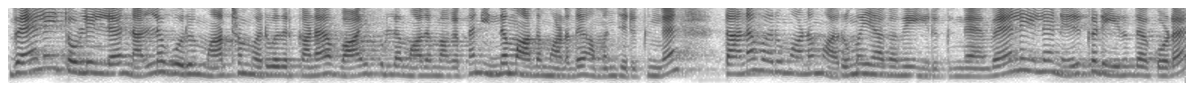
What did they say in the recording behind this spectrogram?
வேலை தொழிலில் நல்ல ஒரு மாற்றம் வருவதற்கான வாய்ப்புள்ள மாதமாகத்தான் இந்த மாதமானது அமைஞ்சிருக்குங்க. தன வருமானம் அருமையாகவே இருக்குங்க. வேலையில் நெருக்கடி இருந்தால் கூட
